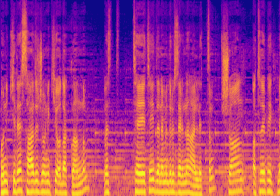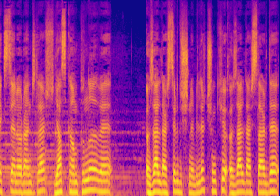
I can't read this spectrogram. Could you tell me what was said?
12'de sadece 12'ye odaklandım ve TYT'yi denemeler üzerinden hallettim. Şu an Atayip'e gitmek isteyen öğrenciler yaz kampını ve özel dersleri düşünebilir. Çünkü özel derslerde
